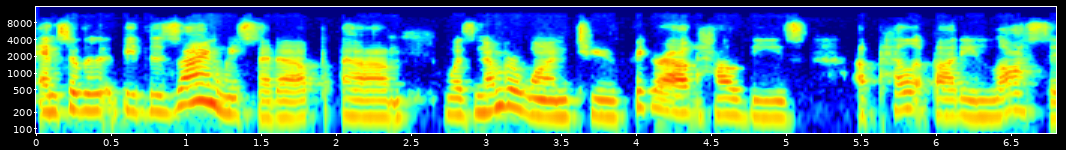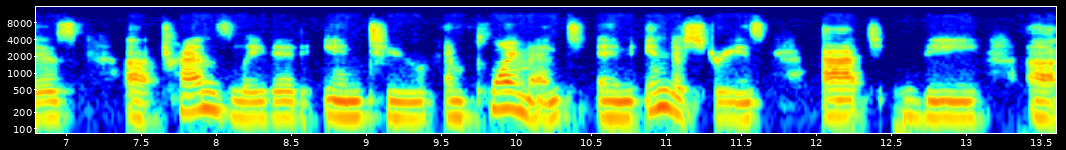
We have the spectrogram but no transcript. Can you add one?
And so the, the design we set up um, was number one to figure out how these appellate body losses uh, translated into employment in industries at the uh,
